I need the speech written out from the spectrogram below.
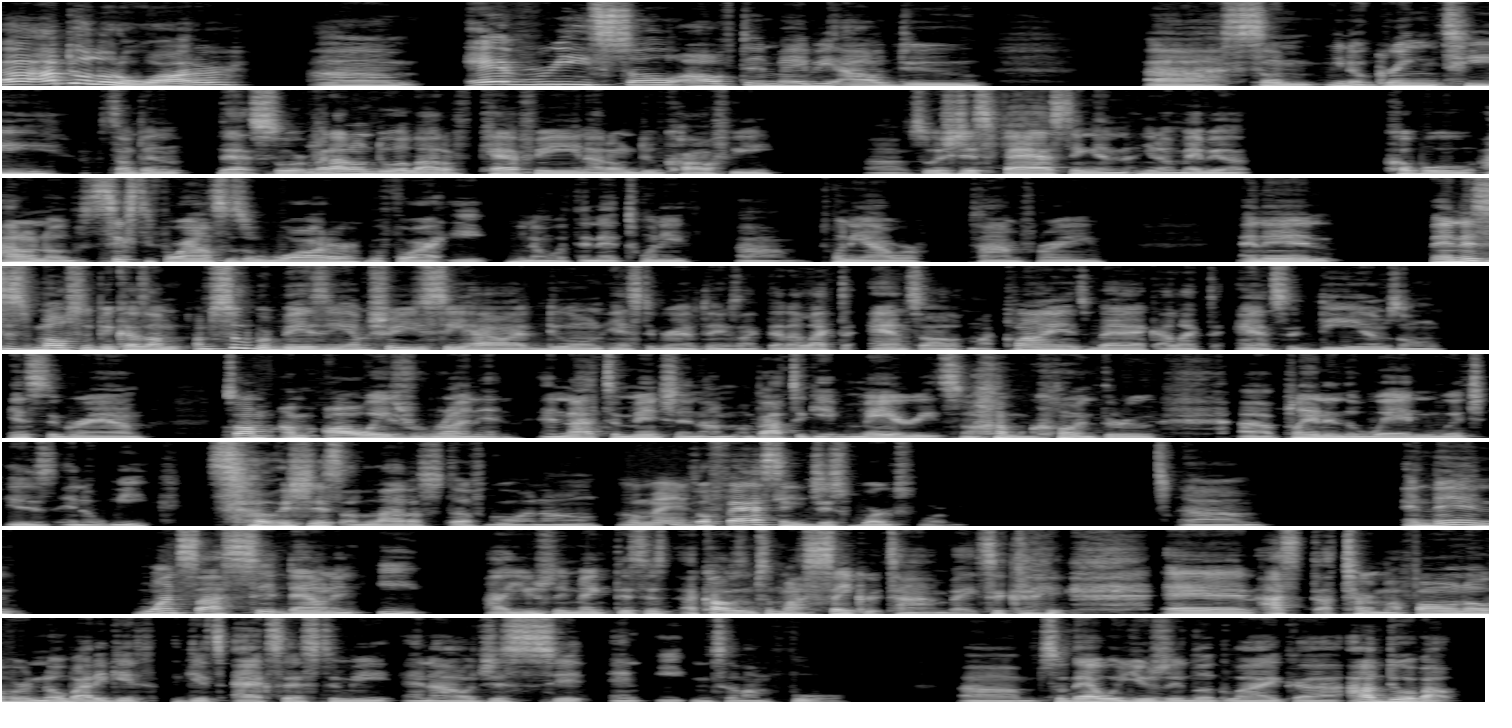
So, uh, I'll do a little water. Um, every so often, maybe I'll do uh, some, you know, green tea, something that sort. But I don't do a lot of caffeine. I don't do coffee. Um, so it's just fasting and you know maybe a couple I don't know 64 ounces of water before I eat. You know within that 20 um, 20 hour time frame, and then and this mm-hmm. is mostly because I'm I'm super busy. I'm sure you see how I do on Instagram things like that. I like to answer all of my clients back. I like to answer DMs on Instagram. So I'm I'm always running, and not to mention I'm about to get married, so I'm going through uh, planning the wedding, which is in a week. So it's just a lot of stuff going on. Oh man! So fasting just works for me. Um, and then once I sit down and eat, I usually make this. I call it my sacred time, basically. And I, I turn my phone over. Nobody gets gets access to me, and I'll just sit and eat until I'm full. Um, so that will usually look like uh, I'll do about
